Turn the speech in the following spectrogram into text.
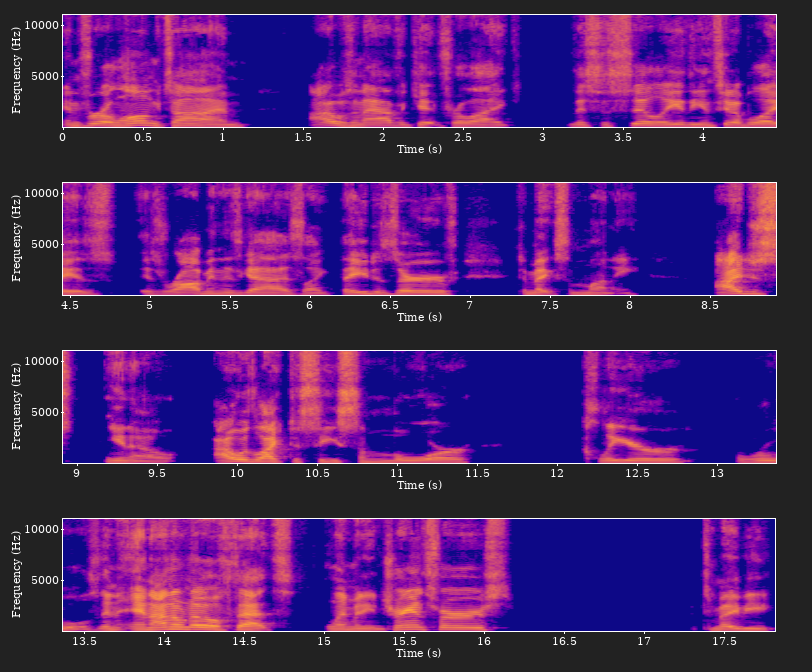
and for a long time, I was an advocate for like this is silly. The NCAA is is robbing these guys. Like they deserve to make some money. I just, you know, I would like to see some more clear rules. And and I don't know if that's limiting transfers to maybe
